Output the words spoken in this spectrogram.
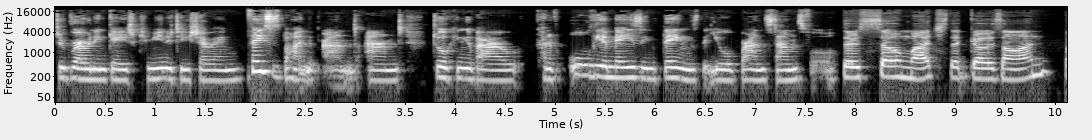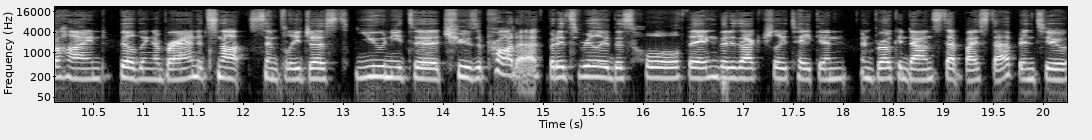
to grow an engaged community showing faces behind the brand and talking about kind of all the amazing things that your brand stands for. There's so much that goes on behind building a brand. It's not simply just you need to choose a product, but it's really this whole thing that is actually taken and broken down step by step into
